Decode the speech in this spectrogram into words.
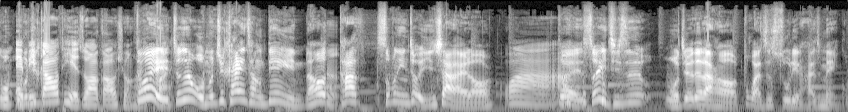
我我比高铁坐到高雄对，就是我们去看一场电影，然后他说不定就已经下来了。哇，对，所以其实我觉得啦哈，不管是苏联还是美国，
